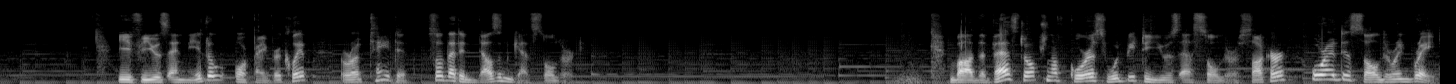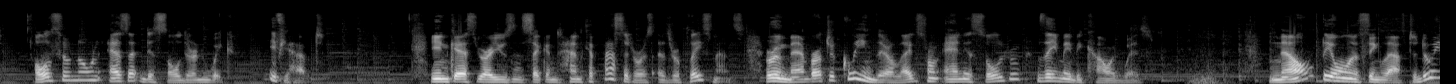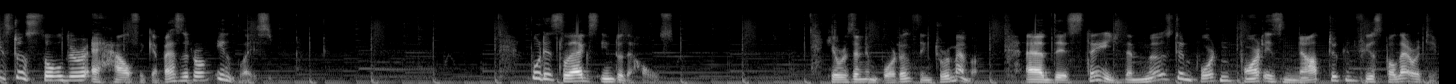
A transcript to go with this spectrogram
If you use a needle or paper clip, rotate it so that it doesn't get soldered. But the best option, of course, would be to use a solder sucker or a desoldering braid, also known as a desoldering wick, if you have it. In case you are using second-hand capacitors as replacements, remember to clean their legs from any solder they may be covered with. Now the only thing left to do is to solder a healthy capacitor in place. Put its legs into the holes. Here is an important thing to remember. At this stage, the most important part is not to confuse polarity.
